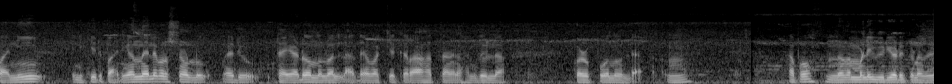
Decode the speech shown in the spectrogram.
പനി എനിക്കൊരു പനി വന്നാലേ പ്രശ്നമുള്ളൂ. ഒരു ടയേർഡ് വന്നുള്ളൂ. അല്ലാതെ ബാക്കിയൊക്കെ റാഹത്താണ്. അഹമ്മദില്ല കുഴപ്പമൊന്നുമില്ല. അപ്പോൾ ഇന്ന് നമ്മൾ ഈ വീഡിയോ എടുക്കുന്നത്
